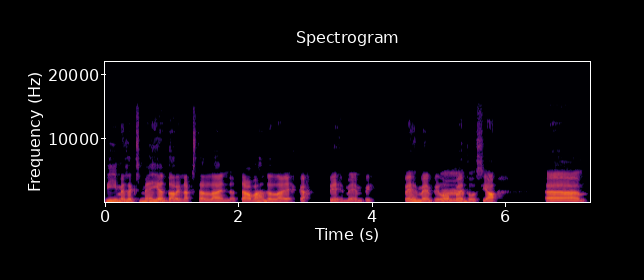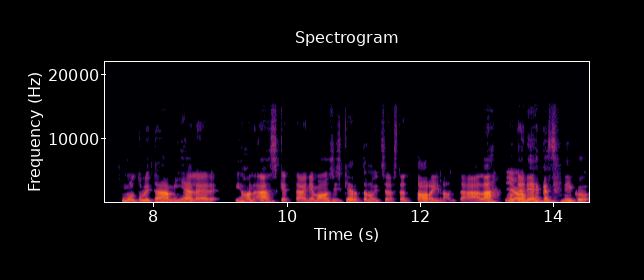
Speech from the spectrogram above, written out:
viimeiseksi meidän tarinaksi tällainen, tämä on vähän tällainen ehkä pehmeämpi, pehmeämpi Mm. lopetus. Ja ää, mulla tuli tämä mieleen ihan äskettäin, ja mä oon siis kertonut itse asiassa tämän tarinan täällä, mutta en ehkä, se niin kuin,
